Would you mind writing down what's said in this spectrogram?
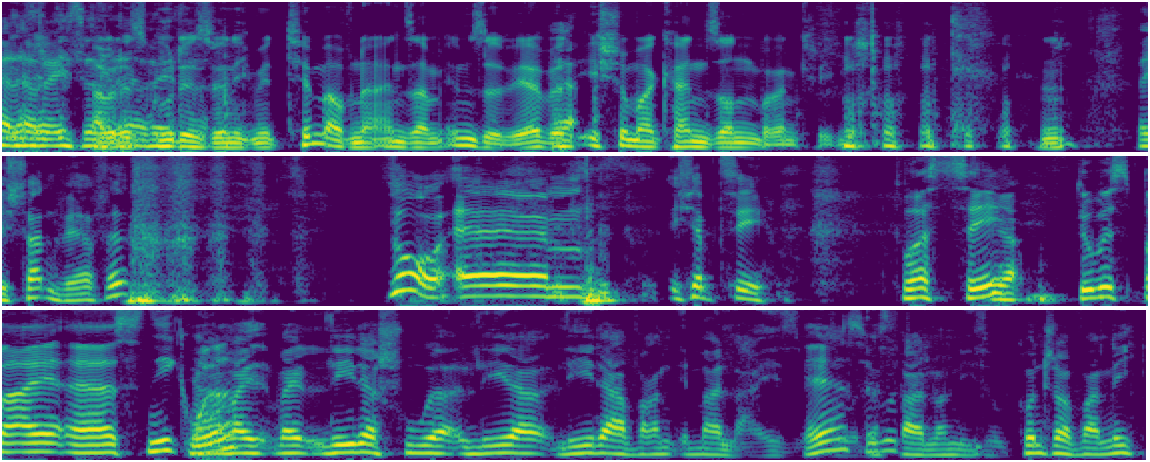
einsamen Insel. aber das Gute ist, wenn ich mit Tim auf einer einsamen Insel wäre, würde Ja. ich schon mal keinen Sonnenbrand kriegen. Wenn ich Schatten werfe. So, ähm, ich habe C. Du hast C, Ja. du bist bei äh, Sneakwill. Ja, weil, weil Lederschuhe, Leder, Leder waren immer leise. Ja, so, ja das gut. war noch nicht so. Kunststoff war nicht.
